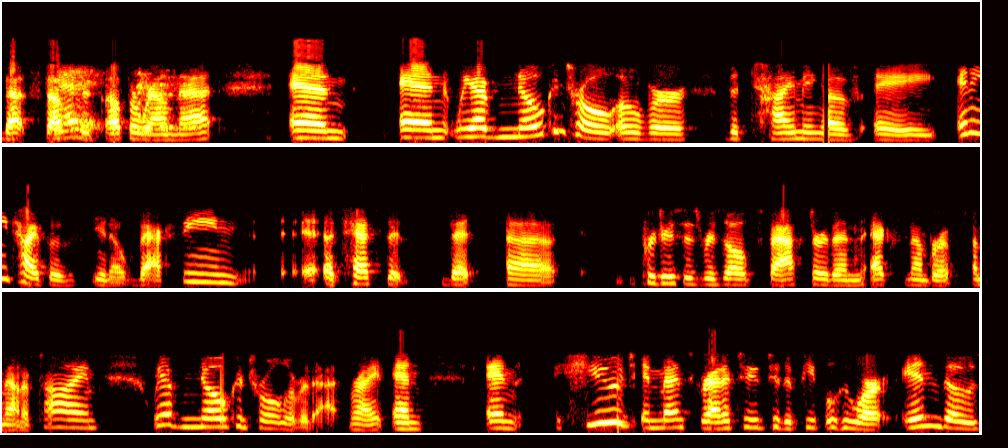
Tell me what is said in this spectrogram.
that stuff that's up around that, and and we have no control over the timing of a any type of you know vaccine, a test that that uh, produces results faster than X number of amount of time. We have no control over that, right? And and huge immense gratitude to the people who are in those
